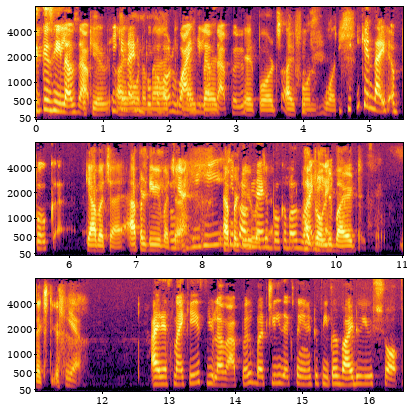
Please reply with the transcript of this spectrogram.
Because he loves Apple. okay. he can I write own a book Mac, about why an he loves iPad, Apple. AirPods, iPhone, watch. He can write a book. क्या बचा है? Apple TV बचा Yeah, है. he, he Apple can probably TV write a बचा है. book about why I'll probably he likes buy it Apple. So, next year. yeah. I rest my case. You love Apple, but please explain it to people. Why do you shop?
